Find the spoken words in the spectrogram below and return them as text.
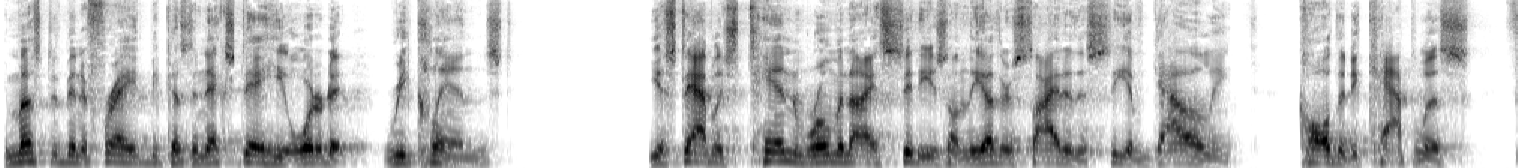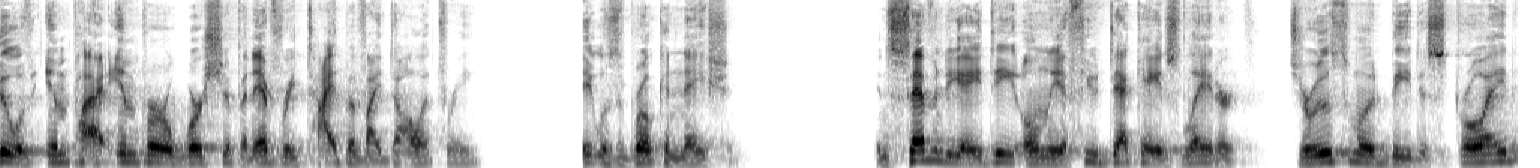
He must have been afraid because the next day he ordered it recleansed. He established 10 Romanized cities on the other side of the Sea of Galilee called the Decapolis, filled with empire, emperor worship and every type of idolatry. It was a broken nation. In 70 AD, only a few decades later, Jerusalem would be destroyed.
